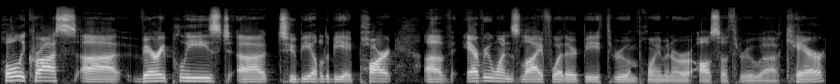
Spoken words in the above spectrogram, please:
Holy Cross, uh, very pleased uh, to be able to be a part of everyone's life, whether it be through employment or also through care,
